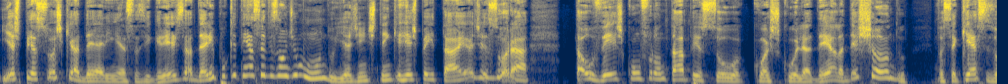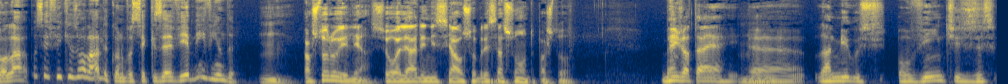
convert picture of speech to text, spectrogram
E as pessoas que aderem a essas igrejas aderem porque têm essa visão de mundo. E a gente tem que respeitar e às vezes orar. Talvez confrontar a pessoa com a escolha dela, deixando. Você quer se isolar? Você fica isolada. Quando você quiser vir, é bem-vinda. Hum. Pastor William, seu olhar inicial sobre esse assunto, pastor. Bem, JR, hum. é, amigos ouvintes,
